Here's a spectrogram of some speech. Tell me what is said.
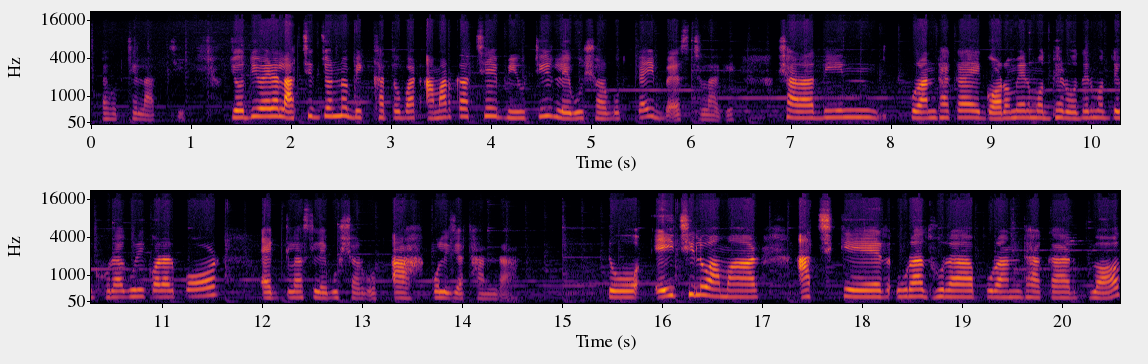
একটা হচ্ছে লাচ্ছি। যদিও এরা লাচ্ছির জন্য বিখ্যাত বাট আমার কাছে বিউটির লেবুর শরবতটাই বেস্ট লাগে। সারাদিন পুরান ঢাকায় গরমের মধ্যে, রোদের মধ্যে ঘোরাঘুরি করার পর এক গ্লাস লেবুর শরবত। আহ! কলিজা ঠান্ডা। তো এই ছিল আমার আজকের উড়াধুরা পুরান ঢাকার ব্লগ।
